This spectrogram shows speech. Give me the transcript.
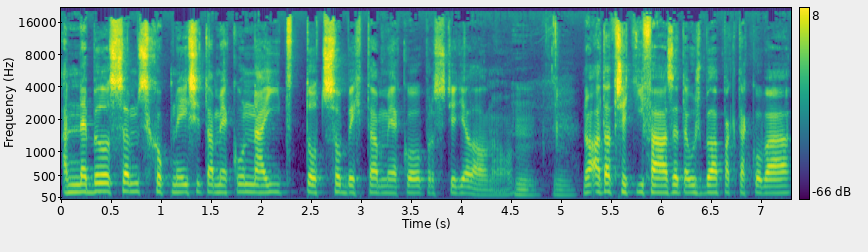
a nebyl jsem schopný si tam jako najít to, co bych tam jako prostě dělal, no. Hmm, hmm. No a ta třetí fáze, ta už byla pak taková,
